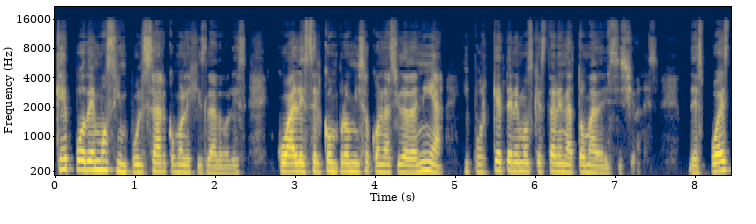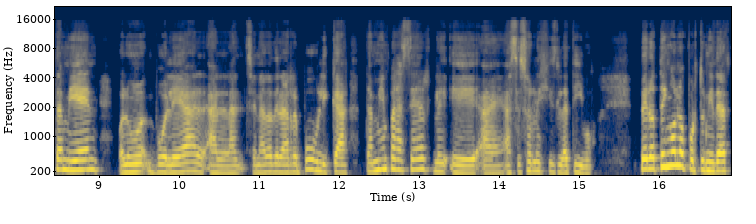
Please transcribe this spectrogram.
qué podemos impulsar como legisladores, cuál es el compromiso con la ciudadanía y por qué tenemos que estar en la toma de decisiones. Después también volé al, Senado de la República, también para ser eh, asesor legislativo, pero tengo la oportunidad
